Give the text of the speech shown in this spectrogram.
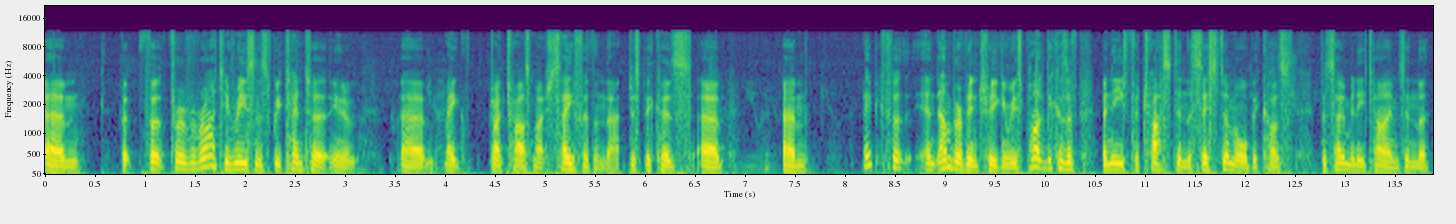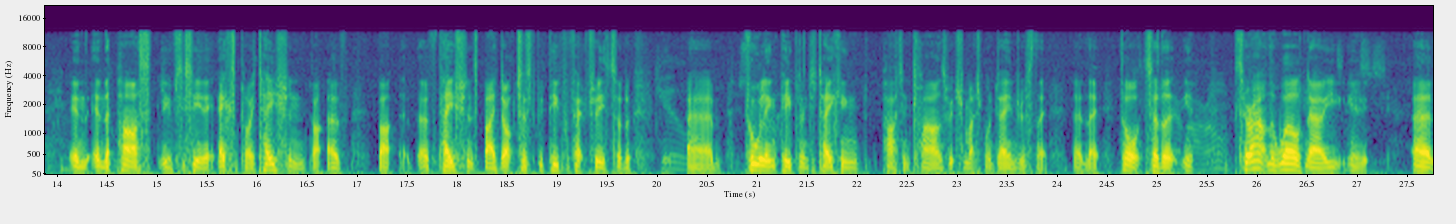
um, but for, for a variety of reasons, we tend to you know uh, make drug trials much safer than that, just because um, um, maybe for a number of intriguing reasons, partly because of a need for trust in the system, or because for so many times in the in, in the past you've seen exploitation of of patients by doctors, people actually sort of um, fooling people into taking part in trials which are much more dangerous than, than they thought. So that you know, throughout the world now, you, you know, uh,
